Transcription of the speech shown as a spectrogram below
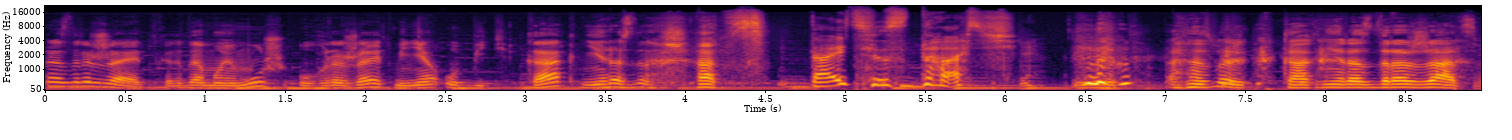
Раздражает, когда мой муж угрожает меня убить. Как не раздражаться? Дайте сдачи. Нет, она спрашивает, как не раздражаться?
